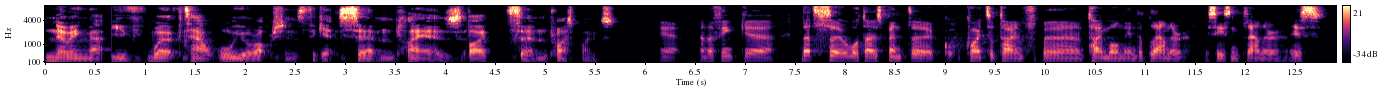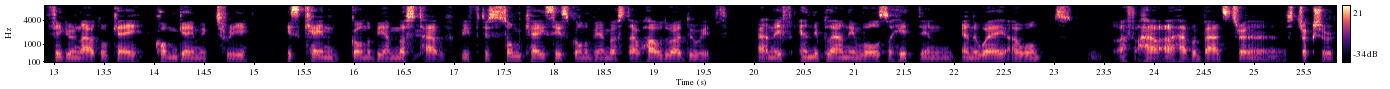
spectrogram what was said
knowing that you've worked out all your options to get certain players by certain price points. Yeah, and I think uh, that's uh, what I spent uh, qu- quite some time uh, time on in the planner, the season planner, is figuring out. Okay, come game week three, is Kane going to be a must-have? Yeah. If there's some case he's going to be a must-have, how do I do it? And if any plan involves a hit in any way, I won't. I have a bad stru- structure.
